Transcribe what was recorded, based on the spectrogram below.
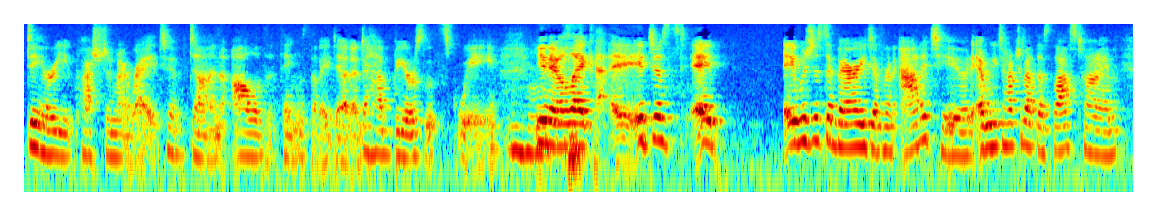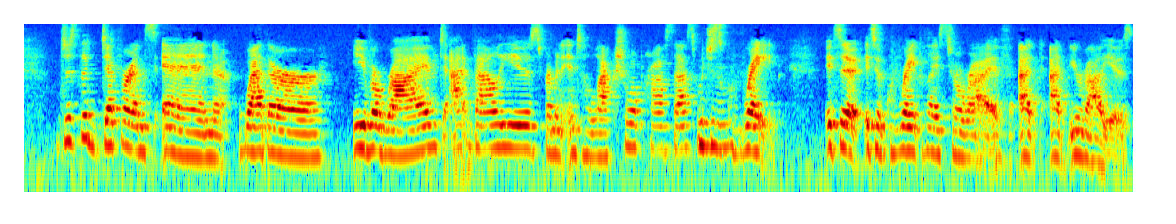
dare you question my right to have done all of the things that i did and to have beers with squi. Mm-hmm. You know like it just it it was just a very different attitude. And we talked about this last time just the difference in whether you've arrived at values from an intellectual process which is mm-hmm. great. It's a it's a great place to arrive at, at your values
